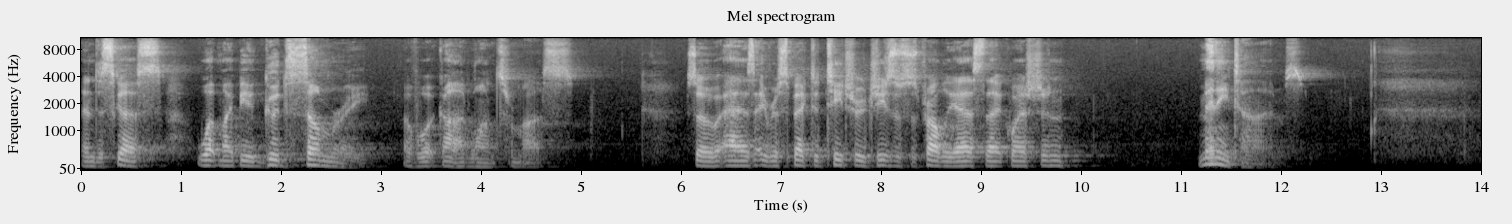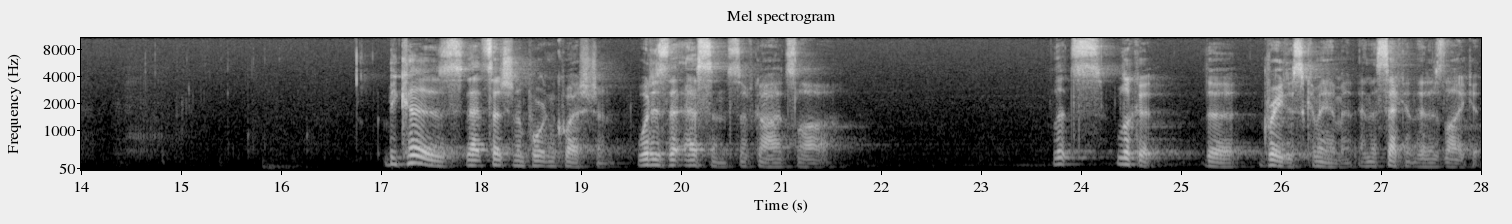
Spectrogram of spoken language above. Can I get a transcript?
and discuss what might be a good summary of what God wants from us. So, as a respected teacher, Jesus was probably asked that question many times. Because that's such an important question. What is the essence of God's law? Let's look at the greatest commandment and the second that is like it.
